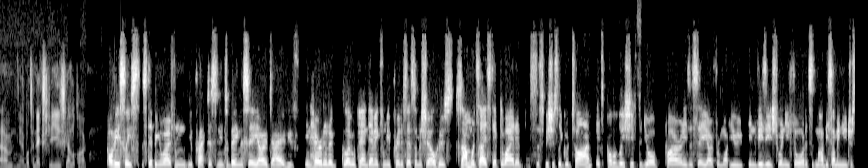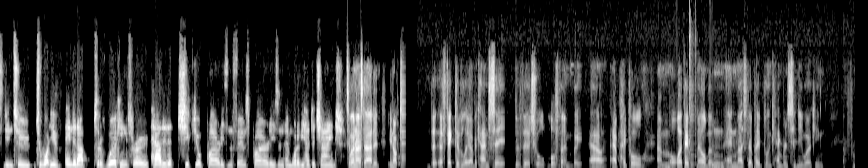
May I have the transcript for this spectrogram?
um, you know, what the next few years are going to look like. Obviously stepping away from your practice and into being the CEO, Dave, you've inherited a global pandemic from your predecessor, Michelle, who some would say stepped away at a suspiciously good time. It's probably shifted your priorities as CEO from what you envisaged when you thought it might be something you're interested in to, to what you've ended up sort of working through. How did it shift your priorities and the firm's priorities, and, and what have you had to change? So when I started in October, effectively I became CEO a virtual law firm. We, our, our people, um, all our people in Melbourne and most of our people in Canberra and Sydney working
